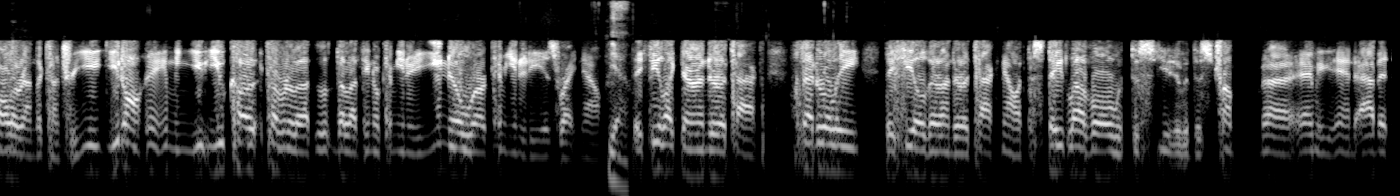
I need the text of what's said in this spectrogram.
all around the country. You you don't. I mean, you you co- cover the Latino community. You know where our community is right now. Yeah. They feel like they're under attack federally. They feel they're under attack now at the state level with this you know, with this Trump uh, and Abbott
